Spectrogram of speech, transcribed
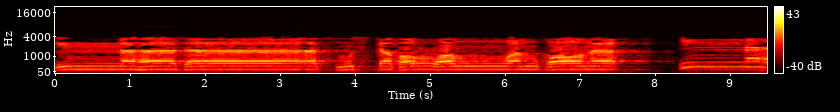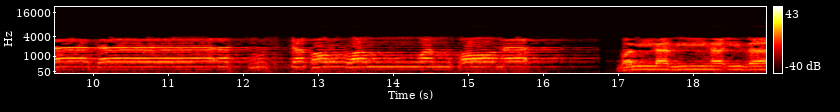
إنها ساءت مستقرا ومقاما. إنها ساءت مستقرا ومقاما. والذين إذا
